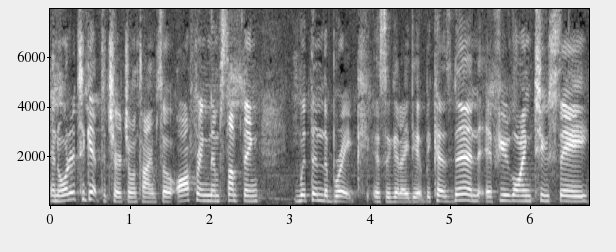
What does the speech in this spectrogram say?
in order to get to church on time. So offering them something within the break is a good idea because then if you're going to say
